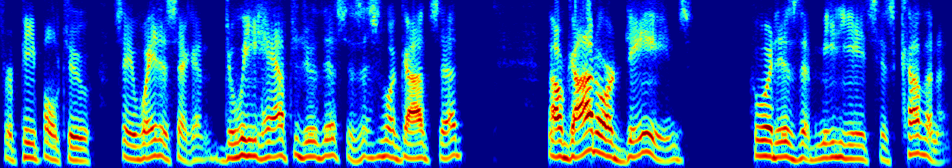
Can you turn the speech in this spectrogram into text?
for people to say, wait a second, do we have to do this? Is this what God said? Now, God ordains who it is that mediates his covenant.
